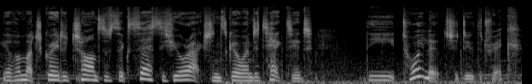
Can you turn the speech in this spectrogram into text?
You have a much greater chance of success if your actions go undetected. The toilet should do the trick.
